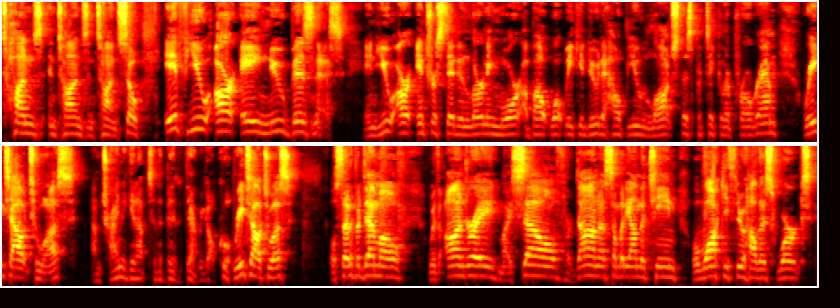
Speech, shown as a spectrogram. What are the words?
tons and tons and tons. So if you are a new business, and you are interested in learning more about what we can do to help you launch this particular program, reach out to us. I'm trying to get up to the bid. There we go. Cool. Reach out to us. We'll set up a demo with Andre, myself, or Donna, somebody on the team. We'll walk you through how this works.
